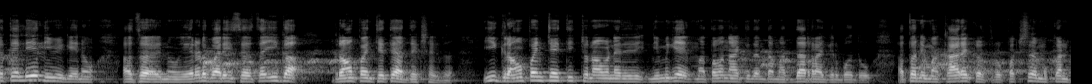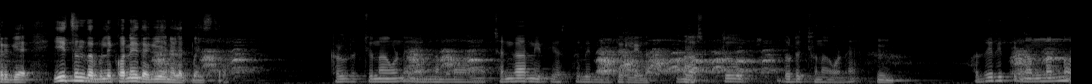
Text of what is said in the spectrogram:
ಜೊತೆಯಲ್ಲಿಯೇ ನೀವೀಗೇನು ಏನು ಎರಡು ಬಾರಿ ಸಹ ಈಗ ಗ್ರಾಮ ಪಂಚಾಯತಿ ಅಧ್ಯಕ್ಷ ಆಗಿರೋದು. ಈ ಗ್ರಾಮ ಪಂಚಾಯತಿ ಚುನಾವಣೆಯಲ್ಲಿ ನಿಮಗೆ ಮತವನ್ನು ಹಾಕಿದಂಥ ಮತದಾರರಾಗಿರ್ಬೋದು ಅಥವಾ ನಿಮ್ಮ ಕಾರ್ಯಕರ್ತರು ಪಕ್ಷದ ಮುಖಂಡರಿಗೆ ಈ ಸಂದರ್ಭದಲ್ಲಿ ಕೊನೆಯದಾಗಿ ಏನು ಹೇಳಕ್ಕೆ ಬಯಸ್ತಾರೆ? ಕಳೆದ ಚುನಾವಣೆ ನಮ್ಮ ಚಂಗಾರ್ನ ಇತಿಹಾಸದಲ್ಲಿ ನಡೆದಿರಲಿಲ್ಲ. ಅಂದರೆ ಅಷ್ಟು ದೊಡ್ಡ ಚುನಾವಣೆ. ಅದೇ ರೀತಿ ನನ್ನನ್ನು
